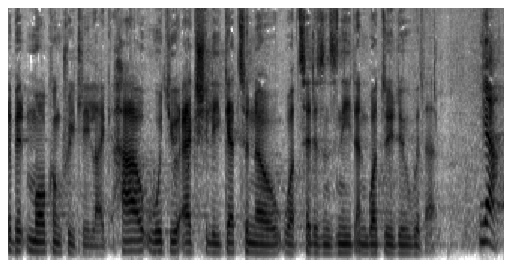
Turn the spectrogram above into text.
a bit more concretely? Like, how would you actually get to know what citizens need and what do you do with that? Yeah.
